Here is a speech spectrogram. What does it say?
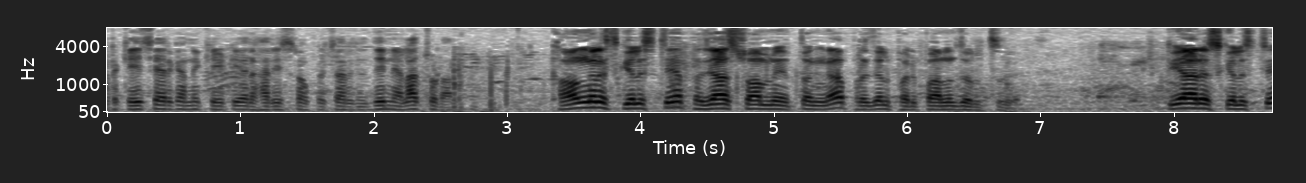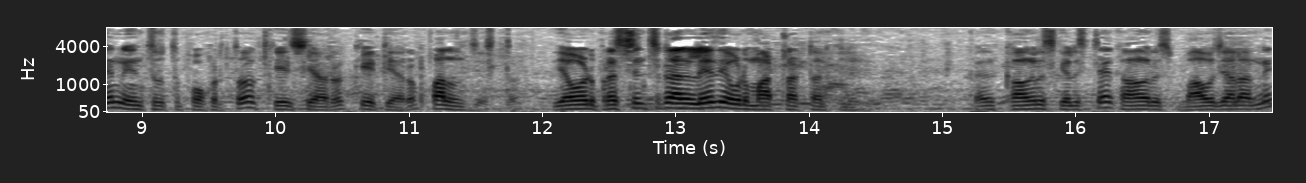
అటు కేసీఆర్ కానీ కేటీఆర్ హరీష్ రావు ప్రచారం దీన్ని ఎలా చూడాలి? కాంగ్రెస్ గెలిస్తే ప్రజాస్వామ్యయుతంగా ప్రజల పరిపాలన జరుగుతుంది. టీఆర్ఎస్ గెలిస్తే నేతృత్వ పోకడతో కేసీఆర్ కేటీఆర్ పాలన చేస్తారు ఎవడు ప్రశ్నించడానికి లేదు ఎవడు మాట్లాడటానికి లేదు. కానీ కాంగ్రెస్ గెలిస్తే కాంగ్రెస్ భావజాలాన్ని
